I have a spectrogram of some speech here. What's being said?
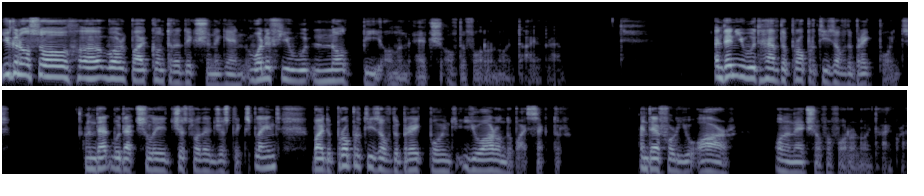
You can also uh, work by contradiction again. What if you would not be on an edge of the Voronoi diagram? And then you would have the properties of the breakpoint. And that would actually, just what I just explained, by the properties of the breakpoint, you are on the bisector. And therefore you are on an edge of a Voronoi diagram.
